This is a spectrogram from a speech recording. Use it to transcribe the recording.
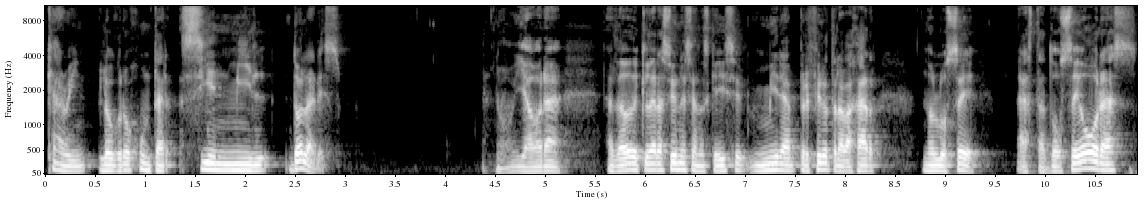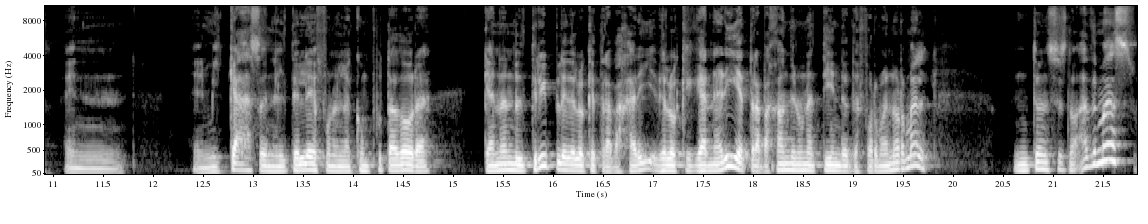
Karen logró juntar 100 mil dólares. Y ahora ha dado declaraciones en las que dice, mira, prefiero trabajar no lo sé, hasta 12 horas en, mi casa, en el teléfono, en la computadora, ganando el triple de lo que trabajaría, de lo que ganaría trabajando en una tienda de forma normal. Entonces, no. Además,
